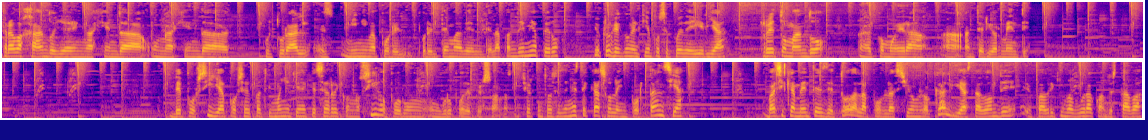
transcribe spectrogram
trabajando ya en agenda, una agenda cultural es mínima por el, por el tema de la pandemia, pero yo creo que con el tiempo se puede ir ya retomando ah, como era ah, anteriormente. de por sí ya por ser patrimonio tiene que ser reconocido por un, grupo de personas, ¿no es cierto? Entonces en este caso la importancia básicamente es de toda la población local y hasta donde eh, Fábrica Imbabura cuando estaba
